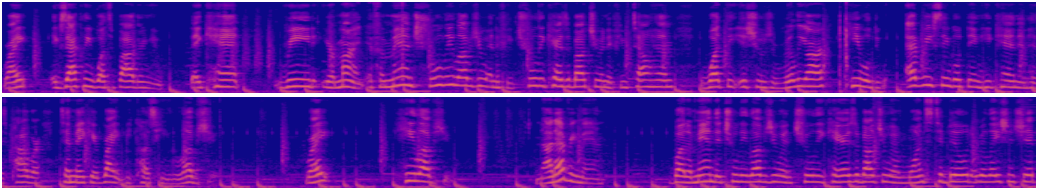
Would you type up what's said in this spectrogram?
right? Exactly what's bothering you. They can't read your mind. If a man truly loves you and if he truly cares about you and if you tell him what the issues really are, he will do every single thing he can in his power to make it right because he loves you. Right? He loves you. Not every man, but a man that truly loves you and truly cares about you and wants to build a relationship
